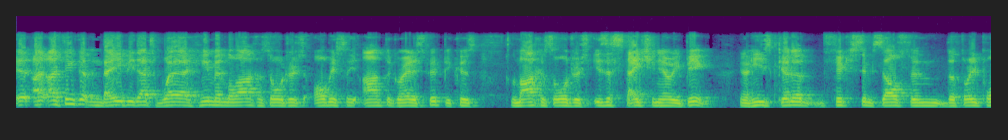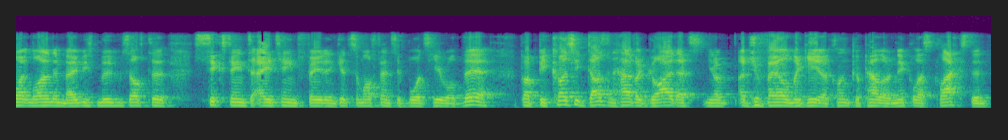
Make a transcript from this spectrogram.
I, I think that maybe that's where him and Lamarcus Aldridge obviously aren't the greatest fit because Lamarcus Aldridge is a stationary big. You know, he's gonna fix himself in the three point line and maybe move himself to 16 to 18 feet and get some offensive boards here or there. But because he doesn't have a guy that's you know a JaVale McGee, a Clint Capela, or Nicolas Claxton,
